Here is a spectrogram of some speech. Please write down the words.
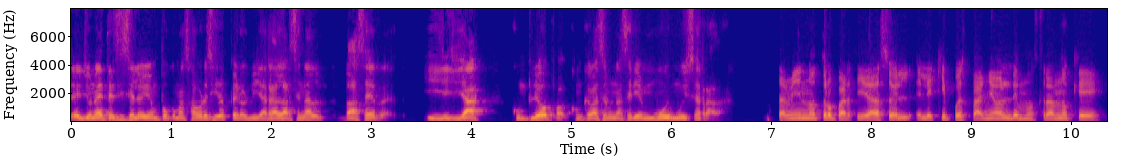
El United sí se le veía un poco más favorecido, pero el Villarreal-Arsenal va a ser, y ya cumplió con que va a ser una serie muy, muy cerrada. También otro partidazo, el, equipo español demostrando que,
